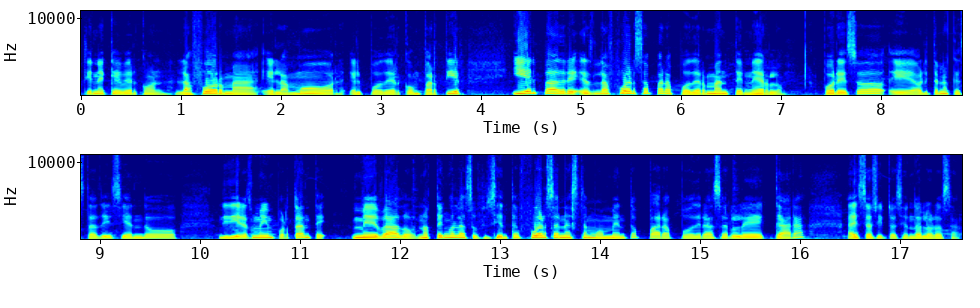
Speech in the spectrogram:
tiene que ver con la forma, el amor, el poder compartir, y el padre es la fuerza para poder mantenerlo. Por eso, eh, ahorita lo que estás diciendo, Didier, es muy importante me evado, no tengo la suficiente fuerza en este momento para poder hacerle cara a esta situación dolorosa.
